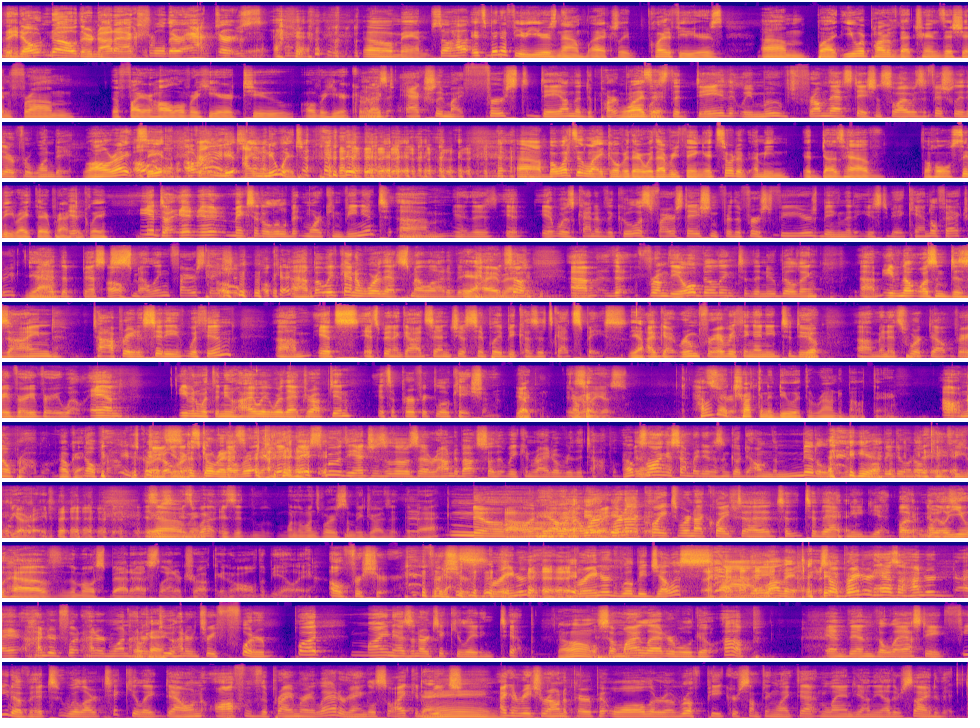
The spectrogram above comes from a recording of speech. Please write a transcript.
they don't know. They're not actual. They're actors." Oh man! So how it's been a few years now, actually, quite a few years. Um, but you were part of that transition from the fire hall over here to over here, correct? That was actually my first day on the department. Was it? the day that we moved from that station, so I was officially there for one day. Well, all right. See, all I, knew. I knew it. uh, but what's it like over there with everything? It's sort of, I mean, it does have the whole city right there, practically. It, do- it and it makes it a little bit more convenient. Um, you know, there's, it it was kind of the coolest fire station for the first few years, being that it used to be a candle factory. Yeah. I had the best smelling fire station. okay. uh, but we've kind of wore that smell out of it. Yeah. I And So, um, the, from the old building to the new building, um, even though it wasn't designed to operate a city within. Um, it's it's been a godsend just simply because it's got space. Yeah. I've got room for everything I need to do, um, and it's worked out very, very, very well. And even with the new highway where that dropped in, it's a perfect location. Yep. It Okay. really is. How's that truck going to do at the roundabout there? Oh, no problem. Okay. no problem. Just go right over it. Just go right over it. they, they smooth the edges of those uh, roundabouts so that we can ride over the top of them. Okay. As long as somebody doesn't go down the middle of it, Yeah. we'll be doing okay. You'll be all right. Is, this, Oh, is, it one of, is it one of the ones where somebody drives it the back? No, no, no. We're, we're not quite. We're not quite uh, to to that need yet. But no, will you have the most badass ladder truck in all the BLA? Oh, for sure, for sure. Brainerd, Brainerd will be jealous. Ah, They- love it. So Brainerd has a 100, uh, 100 foot, 101, 102, Okay. 103 footer, but mine has an articulating tip. Oh, So my ladder will go up, and then the last eight feet of it will articulate down off of the primary ladder angle, so I can Dang. reach. I can reach around a parapet wall or a roof peak or something like that and land you on the other side of it.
